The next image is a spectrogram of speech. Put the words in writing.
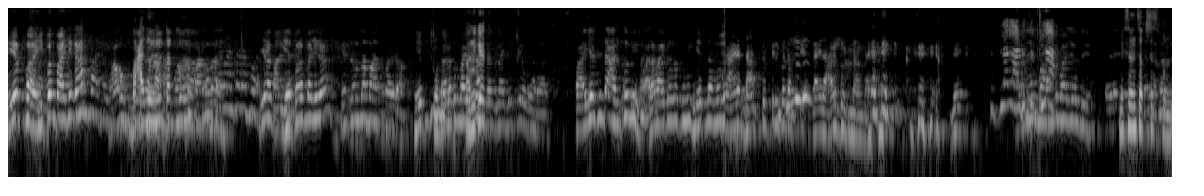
हे ही पण पाहिजे का भाजून टाकतो हे पण पाहिजे का हे छोटाला पण पाहिजे पाहिजे असेल तर आणतो मी. मला माहिती होतं तुम्ही घेत नाही म्हणून. दात तुटतील पण काय लाडू तुटणार नाही. तुटला लाडू तुटला. मिशन सक्सेसफुल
